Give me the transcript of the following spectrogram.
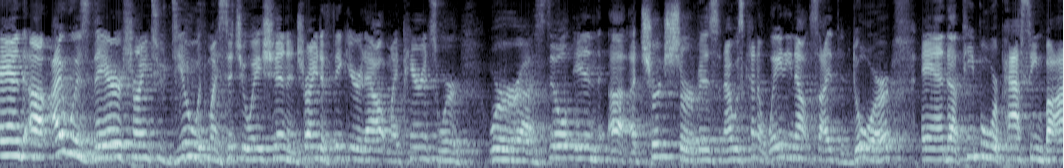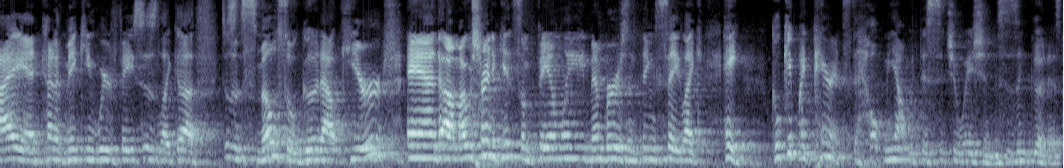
And uh, I was there trying to deal with my situation and trying to figure it out. My parents were, were uh, still in uh, a church service, and I was kind of waiting outside the door. And uh, people were passing by and kind of making weird faces, like, uh, it doesn't smell so good out here. And um, I was trying to get some family members and things say, like, hey, go get my parents to help me out with this situation. This isn't good. As,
